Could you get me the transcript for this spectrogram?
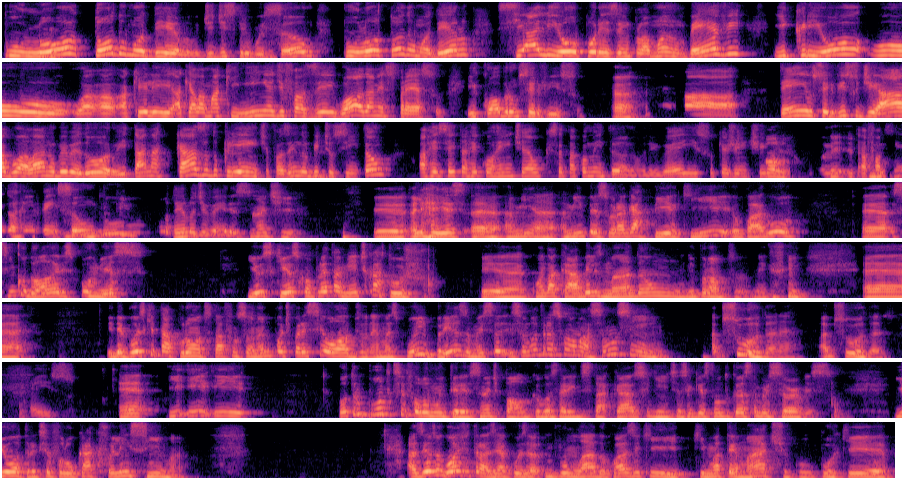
pulou todo o modelo de distribuição, pulou todo o modelo, se aliou, por exemplo, a Manbev e criou o, a, aquele, aquela maquininha de fazer igual a da Nespresso e cobra um serviço. Ah. Ah, tem o serviço de água lá no bebedouro e está na casa do cliente fazendo B2C. Então, a receita recorrente é o que você está comentando, Rodrigo. É isso que a gente está fazendo a reinvenção do modelo de venda. Interessante. É, aliás, é, a, minha, a minha impressora HP aqui, eu pago é, 5 dólares por mês. E eu esqueço completamente cartucho. É, quando acaba, eles mandam e pronto. É, e depois que está pronto, está funcionando, pode parecer óbvio, né? Mas para uma empresa, mas isso, isso, é uma transformação assim absurda, né? Absurda. É isso. É, e, e, e Outro ponto que você falou muito interessante, Paulo, que eu gostaria de destacar é o seguinte: essa questão do customer service. E outra, que você falou, o CAC foi lá em cima. Às vezes eu gosto de trazer a coisa para um lado quase que, que matemático, porque,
